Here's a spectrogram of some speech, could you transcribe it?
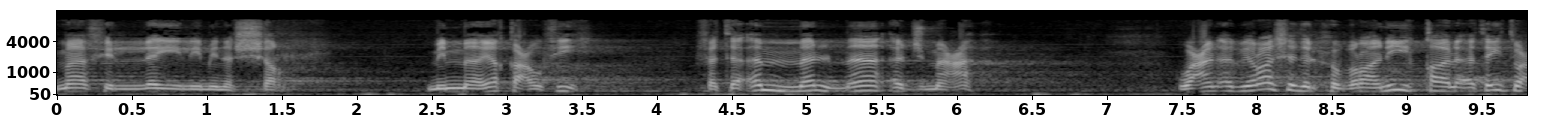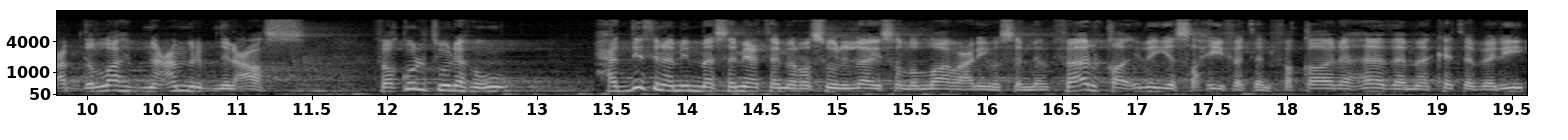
ما في الليل من الشر مما يقع فيه فتأمل ما أجمعه. وعن أبي راشد الحبراني قال أتيت عبد الله بن عمرو بن العاص فقلت له حدثنا مما سمعت من رسول الله صلى الله عليه وسلم فألقى إلي صحيفة فقال هذا ما كتب لي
